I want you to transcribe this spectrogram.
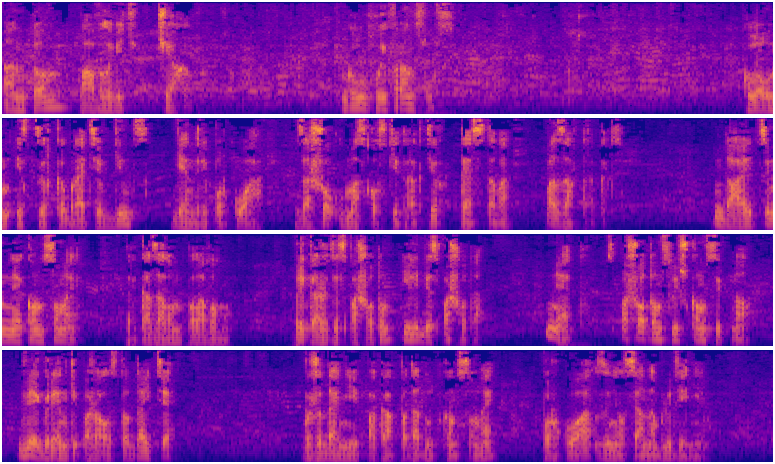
Антон Павлович Чехов Глупый француз Клоун из цирка братьев Гинц Генри Пуркуа зашел в московский трактир Тестово позавтракать. «Дайте мне консоме», — приказал он половому. «Прикажете с пашотом или без пашота?» «Нет, с пашотом слишком сытно. Две гренки, пожалуйста, дайте». В ожидании, пока подадут консоме, Пуркуа занялся наблюдением.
